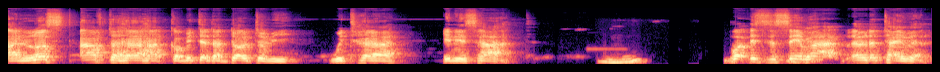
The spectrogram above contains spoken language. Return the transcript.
and lust after her had committed adultery with her in his heart. Mm-hmm. But this is the same Okay. heart, Elder Tyrell.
